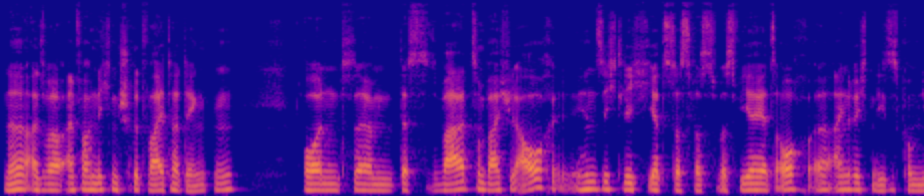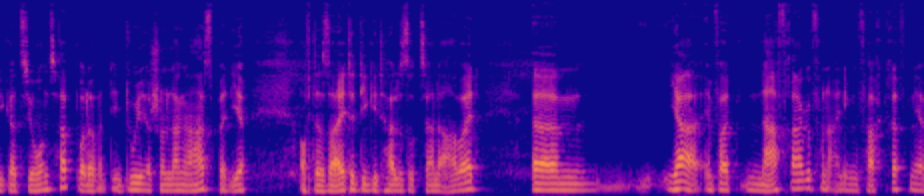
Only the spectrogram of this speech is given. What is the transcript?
ne, also einfach nicht einen Schritt weiter denken. Und ähm, das war zum Beispiel auch hinsichtlich jetzt das, was, was wir jetzt auch äh, einrichten, dieses Kommunikationshub oder den du ja schon lange hast bei dir auf der Seite digitale soziale Arbeit. Ähm, ja, einfach Nachfrage von einigen Fachkräften, ja,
